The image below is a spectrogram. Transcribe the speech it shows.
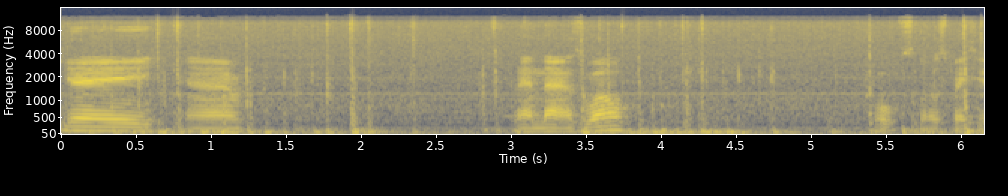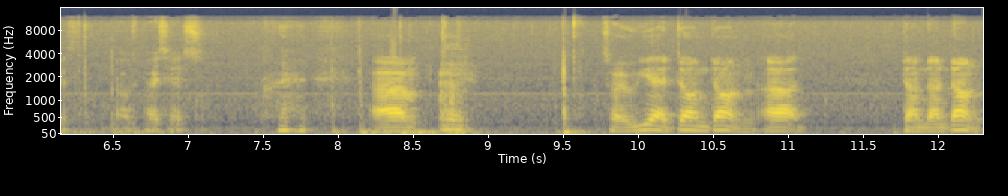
Yay. Um, and that as well. Oops, no spaces. No spaces. um, so yeah, done, done. Uh, done, done, done.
